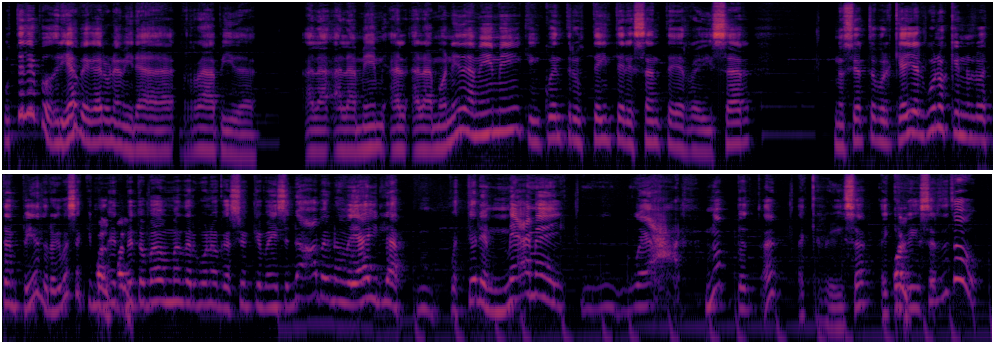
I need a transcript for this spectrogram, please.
¿usted le podría pegar una mirada rápida a la, a la, moneda meme que encuentre usted interesante de revisar? ¿No es cierto? Porque hay algunos que nos lo están pidiendo. Lo que pasa es que me, he topado más de alguna ocasión que me dicen, no, pero no veáis las cuestiones meme. No, pues, hay que revisar, hay que revisar de todo.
